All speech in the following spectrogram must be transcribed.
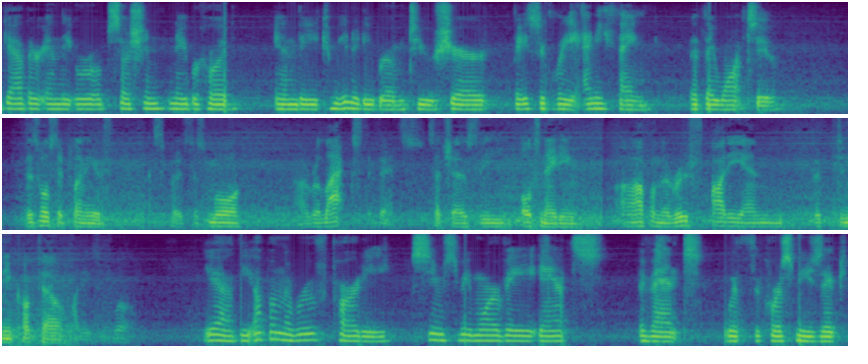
gather in the Uru Obsession neighborhood in the community room to share basically anything that they want to. There's also plenty of, I suppose, just more uh, relaxed events, such as the alternating uh, up on the roof party and the D'ni cocktail parties as well. Yeah, the Up on the Roof party seems to be more of a dance event with, the course, music,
